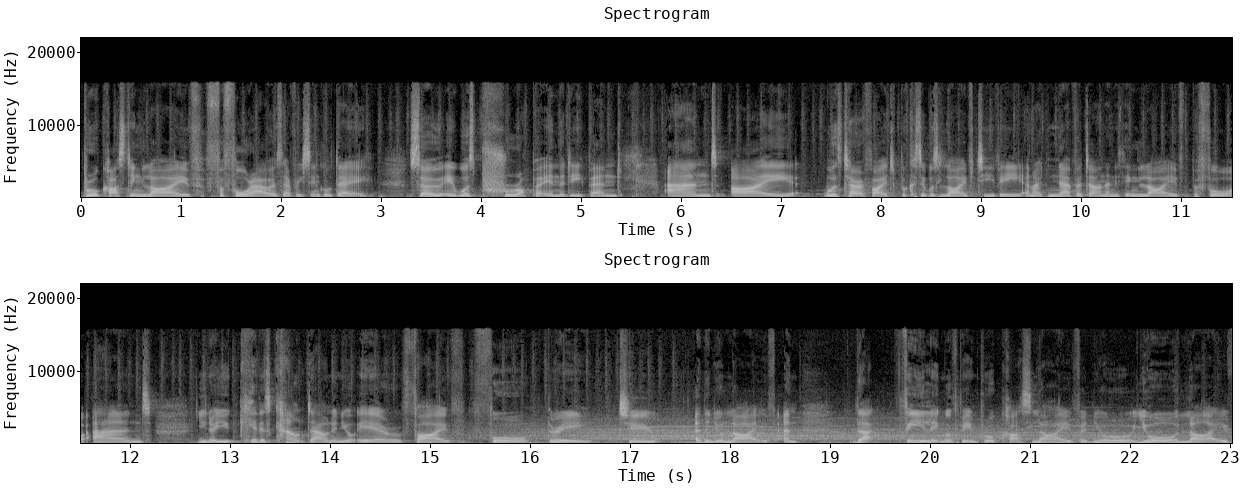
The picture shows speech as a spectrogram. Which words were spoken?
broadcasting live for four hours every single day. So it was proper in the deep end. And I was terrified because it was live TV and I'd never done anything live before. And, you know, you hear this countdown in your ear of five, four, three, two, and then you're live. And that feeling of being broadcast live and you're you're live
